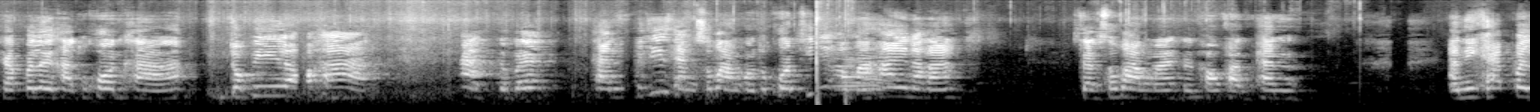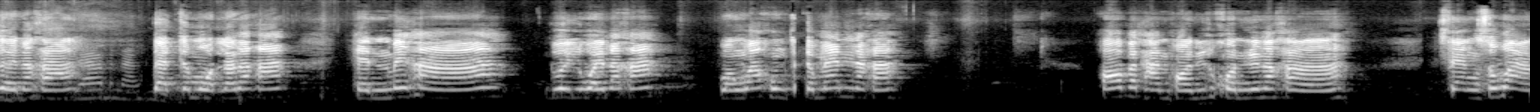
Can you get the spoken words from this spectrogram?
แคปไปเลยค่ะทุกคนค่ะ จบพี่แล้วค่ะอะเดี๋ยวไปแผ่นไปที่แสงสว่างของทุกคนที่เอามาให้นะคะ แสงสว่างมาเป็นทองฝันแผ่น อันนี้แคปไปเลยนะคะ แบตจะหมดแล้วนะคะ เห็นไหมคะรวยรวยๆนะคะหวังว่าคงจะแม่นนะคะพ่อประทานพรให้ทุกคนด้วยนะคะ แสงสว่าง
